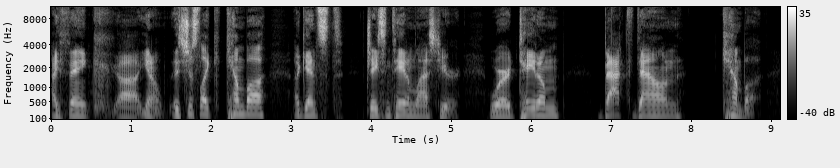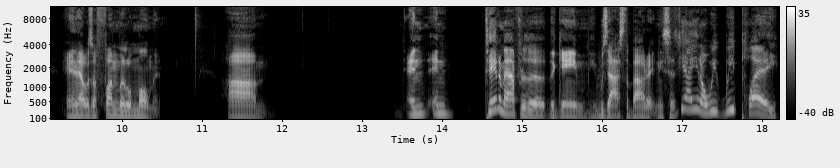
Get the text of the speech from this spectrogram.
I think, uh, you know, it's just like Kemba against Jayson Tatum last year, where Tatum backed down Kemba. And that was a fun little moment. Um, and and Tatum after the the game, he was asked about it, and he says, "Yeah, you know, we we play,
